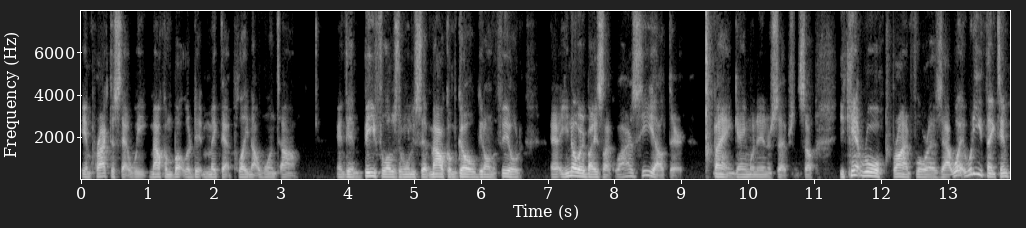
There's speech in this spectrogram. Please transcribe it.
in practice that week malcolm butler didn't make that play not one time and then b flow's the one who said malcolm go get on the field uh, you know everybody's like why is he out there bang, game winning interception. So you can't rule Brian Flores out. What, what do you think, Tim?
